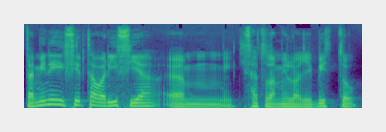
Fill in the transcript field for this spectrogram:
También hay cierta avaricia, em, y quizás esto también lo hayáis visto,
